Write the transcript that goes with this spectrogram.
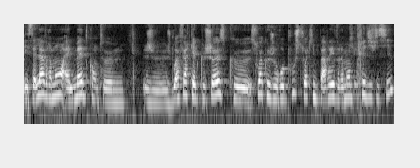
et celle-là, vraiment, elle m'aide quand je, je, dois faire quelque chose que soit que je repousse, soit qui me paraît vraiment très difficile.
